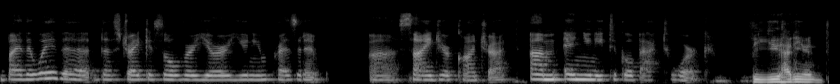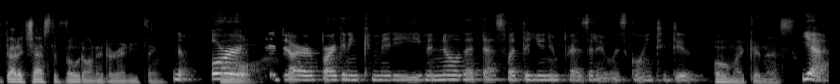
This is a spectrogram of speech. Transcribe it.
by the way, the, the strike is over. Your union president uh, signed your contract um, and you need to go back to work. But you hadn't even got a chance to vote on it or anything. No, or Oh. did our bargaining committee even know that that's what the union president was going to do? Oh my goodness. Yeah,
